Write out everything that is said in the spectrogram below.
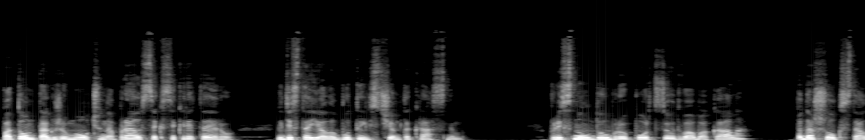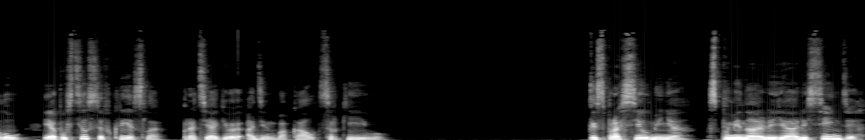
потом также молча направился к секретеру, где стояла бутыль с чем-то красным плеснул добрую порцию два бокала, подошел к столу и опустился в кресло, протягивая один бокал Циркиилу. «Ты спросил меня, вспоминаю ли я о Лисинде?»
